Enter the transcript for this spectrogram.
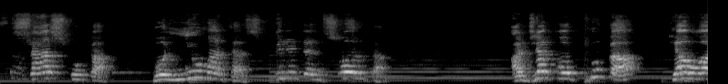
सांस फूका। वो न्यूमा था स्पिरिट एंड सोल था। और जब वो फूका, क्या हुआ?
